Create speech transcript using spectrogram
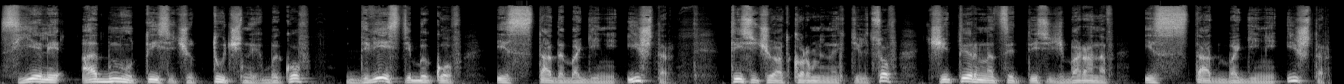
съели одну тысячу тучных быков, двести быков из стада богини Иштар, тысячу откормленных тельцов, четырнадцать тысяч баранов из стад богини Иштар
